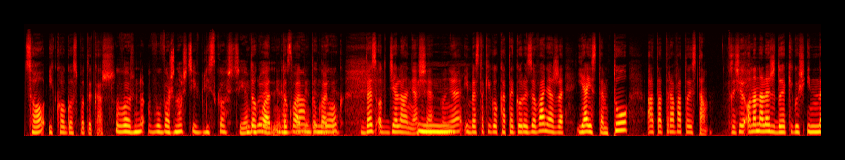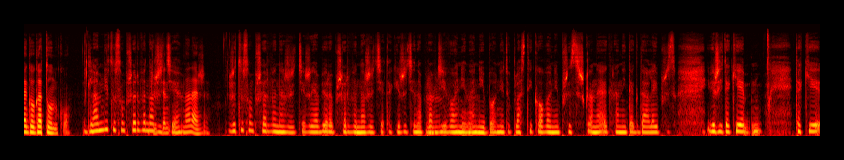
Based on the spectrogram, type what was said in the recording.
co i kogo spotykasz. w uważności i w bliskości. Ja dokładnie, dokładnie, dokładnie. Rok. Bez oddzielania się, mm. no nie? I bez takiego kategoryzowania, że ja jestem tu, a ta trawa to jest tam. W sensie ona należy do jakiegoś innego gatunku. Dla mnie to są przerwy na życie. Należy. Że to są przerwy na życie, że ja biorę przerwy na życie, takie życie na mhm. prawdziwe, a nie na niebo, nie to plastikowe, nie przez szklany ekran i tak dalej. Przez, I wiesz, i takie, takie,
